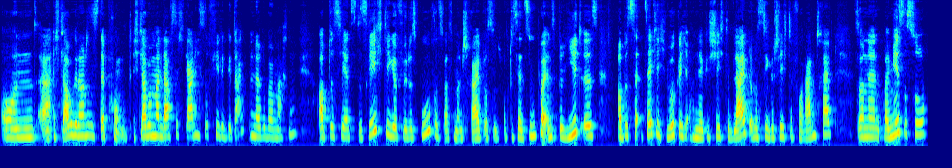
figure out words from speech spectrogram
Und äh, ich glaube, genau das ist der Punkt. Ich glaube, man darf sich gar nicht so viele Gedanken darüber machen, ob das jetzt das Richtige für das Buch ist, was man schreibt, ob das jetzt super inspiriert ist, ob es tatsächlich wirklich auch in der Geschichte bleibt, ob es die Geschichte vorantreibt, sondern bei mir ist es so,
